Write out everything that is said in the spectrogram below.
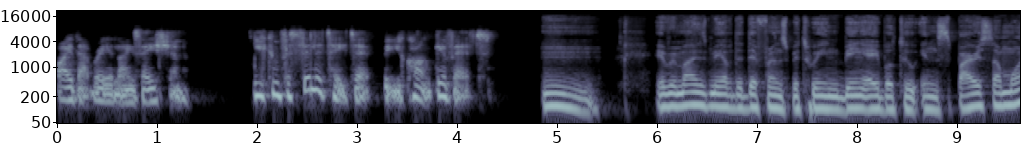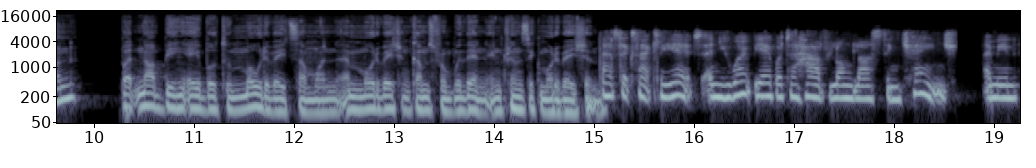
by that realization. You can facilitate it, but you can't give it. Mm. It reminds me of the difference between being able to inspire someone but not being able to motivate someone. And motivation comes from within, intrinsic motivation. That's exactly it. And you won't be able to have long lasting change. I mean,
